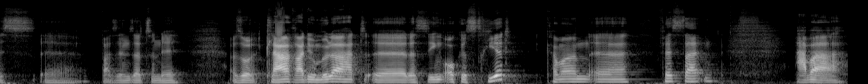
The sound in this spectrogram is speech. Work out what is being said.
das äh, war sensationell. Also klar, Radio Müller hat äh, das Ding orchestriert, kann man äh, festhalten. Aber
